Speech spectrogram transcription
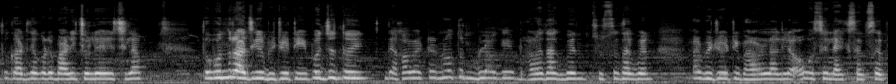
তো গাড়িতে করে বাড়ি চলে গেছিলাম। তো বন্ধুরা, আজকের ভিডিওটি এই পর্যন্তই। দেখা হবে একটা নতুন ব্লগে ভালো থাকবেন, সুস্থ থাকবেন। আর ভিডিওটি ভালো লাগলে অবশ্যই লাইক সাবস্ক্রাইব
